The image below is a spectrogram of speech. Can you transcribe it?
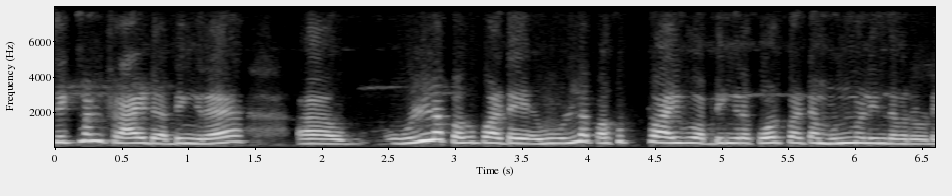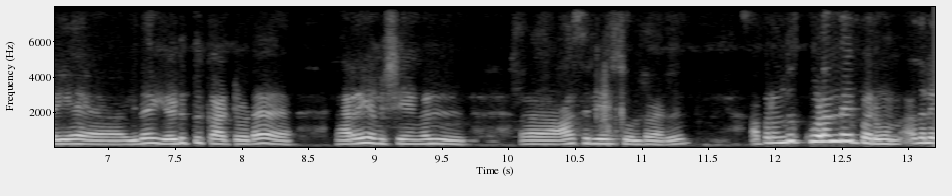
சிக்மன் ஃப்ராய்டு அப்படிங்கிற உள்ள பகுப்பாட்டை உள்ள பகுப்பாய்வு அப்படிங்கிற கோட்பாட்டை முன்மொழிந்தவருடைய இதை எடுத்துக்காட்டோட நிறைய விஷயங்கள் ஆசிரியர் சொல்றாரு. அப்புறம் வந்து குழந்தை பருவம் அதுல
